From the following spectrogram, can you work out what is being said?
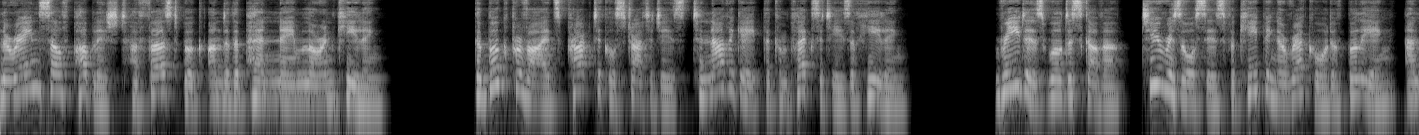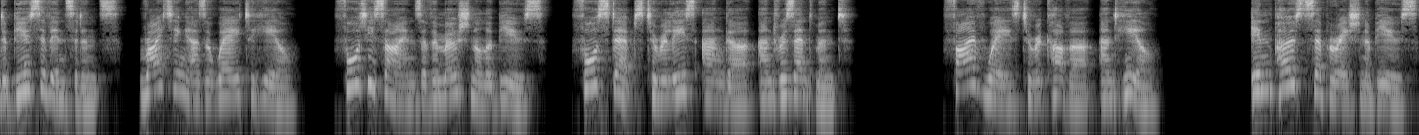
Loraine self-published her first book under the pen name Lauren Keeling. The book provides practical strategies to navigate the complexities of healing. Readers will discover two resources for keeping a record of bullying and abusive incidents, writing as a way to heal, 40 signs of emotional abuse, four steps to release anger and resentment, Five ways to recover and heal. In post-separation abuse,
